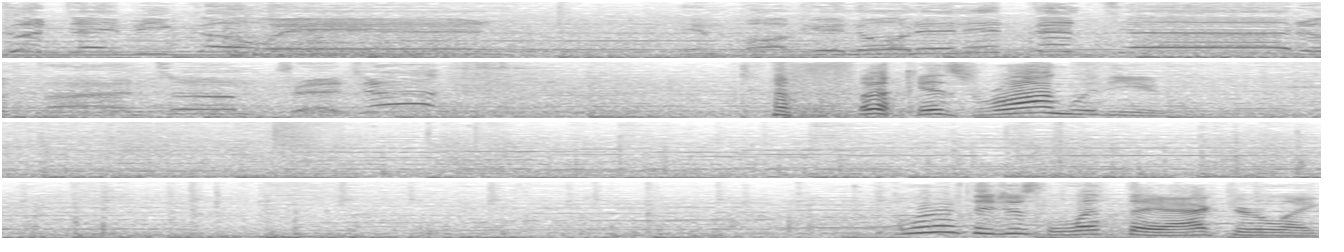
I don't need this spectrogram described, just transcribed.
could they be going? Embarking on an adventure to find some treasure? the fuck is wrong with you? I wonder if they just let the actor like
